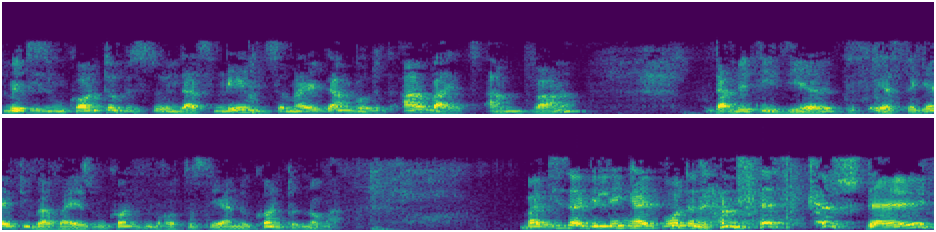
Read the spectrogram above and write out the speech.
Mit diesem Konto bist du in das Nebenzimmer gegangen, wo das Arbeitsamt war. Damit die dir das erste Geld überweisen konnten, brauchtest du ja eine Kontonummer bei dieser Gelegenheit wurde dann festgestellt,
